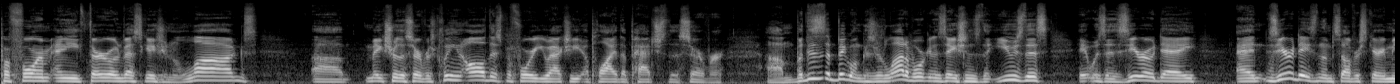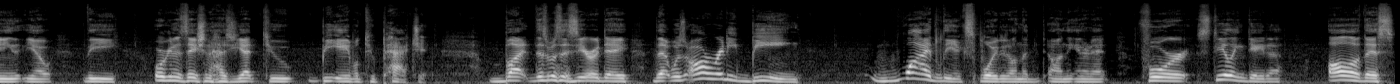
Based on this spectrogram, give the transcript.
perform any thorough investigation on logs, uh, make sure the server is clean, all this before you actually apply the patch to the server. Um, but this is a big one because there's a lot of organizations that use this. It was a zero day, and zero days in themselves are scary, meaning that, you know, the organization has yet to be able to patch it. But this was a zero day that was already being widely exploited on the on the internet for stealing data. All of this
